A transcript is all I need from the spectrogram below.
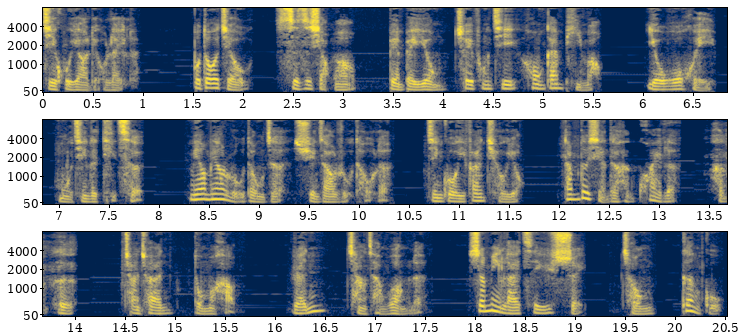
几乎要流泪了。不多久。四只小猫便被用吹风机烘干皮毛，又窝回母亲的体侧，喵喵蠕动着寻找乳头了。经过一番求泳，它们都显得很快乐、很饿。川川多么好！人常常忘了，生命来自于水，从亘古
